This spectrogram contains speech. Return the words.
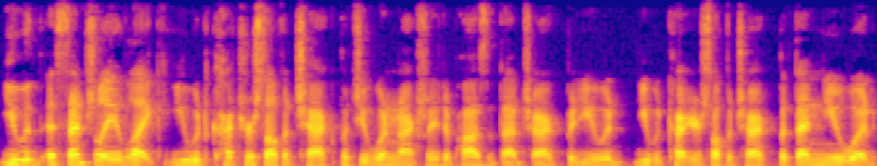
You would essentially like you would cut yourself a check, but you wouldn't actually deposit that check. But you would you would cut yourself a check, but then you would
